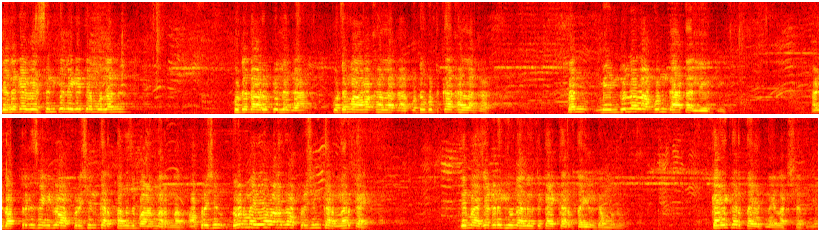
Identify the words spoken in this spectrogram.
त्यानं काय व्यसन केलं का त्या मुलानं? कुठं दारू पिलं का? कुठं मावा खाल्ला का? कुठं गुटखा खाल्ला का? पण मेंदूला लागून गाठ आली होती. आणि डॉक्टरने सांगितलं ऑपरेशन करतानाच बाळ मरणार. ऑपरेशन दोन महिन्या बाळाचं ऑपरेशन करणार काय? ते माझ्याकडे घेऊन आले होते काय करता येईल का म्हणून? काही करता येत नाही लक्षात घ्या.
